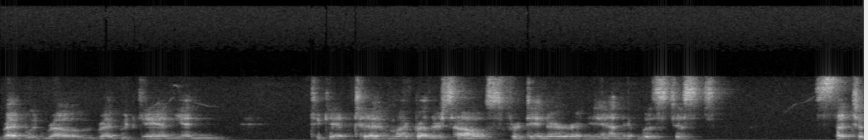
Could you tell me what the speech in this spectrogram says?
Redwood Road, Redwood Canyon to get to my brother's house for dinner, and it was just such a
